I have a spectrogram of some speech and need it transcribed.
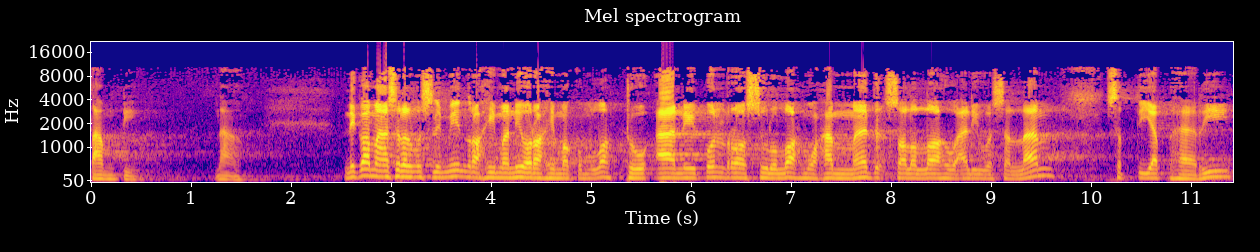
Tampi. Nah, Nika ma'asyiral muslimin rahimani wa rahimakumullah doanipun Rasulullah Muhammad sallallahu alaihi wasallam setiap hari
